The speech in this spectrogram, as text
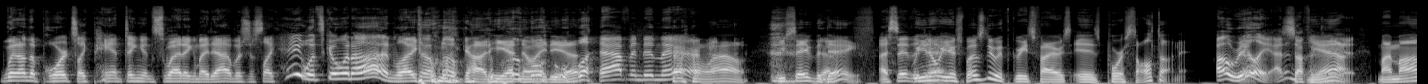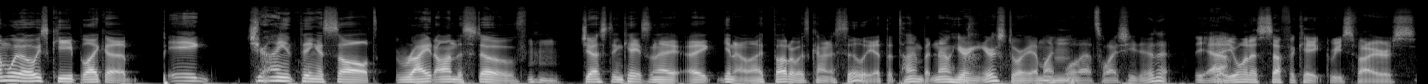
went on the porch like panting and sweating and my dad was just like, "Hey, what's going on?" Like Oh my God, he had no idea. what happened in Oh, there? wow. You saved the day. I saved the Well, you know what you're supposed to do with grease fires is pour salt on it. Oh, really? I didn't Suffocate Yeah. it. My mom would always keep like a big, giant thing of salt right on the stove. Mm-hmm. Just in case, and I, I, you know, I thought it was kind of silly at the time, but now hearing your story, I'm like, Mm-hmm. well, that's why she did it. Yeah, Yeah. you want to suffocate grease fires,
